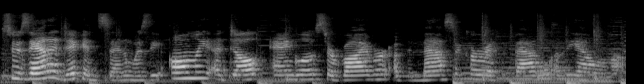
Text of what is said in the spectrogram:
Susanna Dickinson was the only adult Anglo survivor of the massacre at the Battle of the Alamo.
